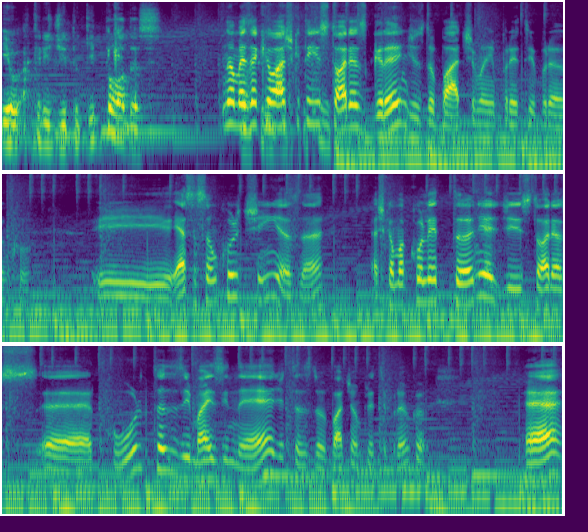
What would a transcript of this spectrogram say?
Eu acredito que todas. Não, mas é que eu acho que tem histórias grandes do Batman em preto e branco. E essas são curtinhas, né? Acho que é uma coletânea de histórias é, curtas e mais inéditas do Batman preto e branco. É.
